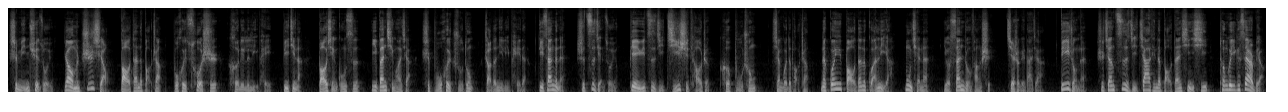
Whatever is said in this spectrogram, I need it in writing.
是明确作用。让我们知晓保单的保障，不会错失合理的理赔。毕竟呢，保险公司一般情况下是不会主动找到你理赔的。第三个呢是自检作用，便于自己及时调整和补充相关的保障。那关于保单的管理啊，目前呢有三种方式介绍给大家。第一种呢是将自己家庭的保单信息通过 Excel 表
